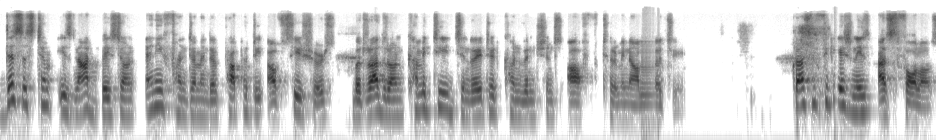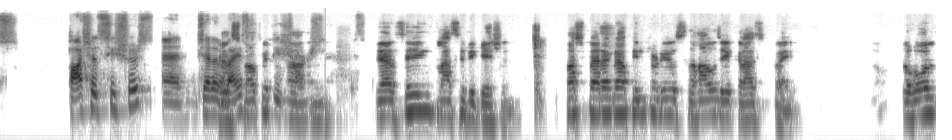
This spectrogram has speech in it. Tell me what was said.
This system is not based on any fundamental property of seizures, but rather on committee-generated conventions of terminology. Classification is as follows. Partial seizures and generalized yeah, seizures. Uh, they are saying classification. First paragraph introduces how they classify. The whole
